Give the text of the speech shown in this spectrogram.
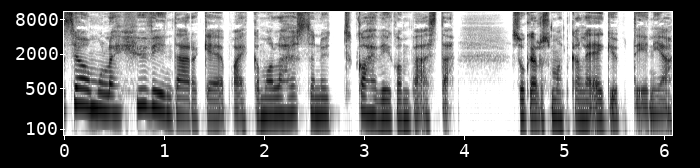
se on mulle hyvin tärkeä paikka. Mä oon lähdössä nyt kahden viikon päästä sukellusmatkalle Egyptiin ja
